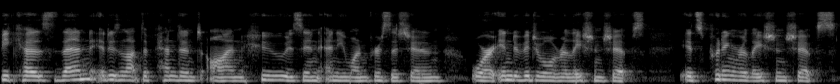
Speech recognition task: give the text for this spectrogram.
because then it is not dependent on who is in any one position or individual relationships. It's putting relationships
